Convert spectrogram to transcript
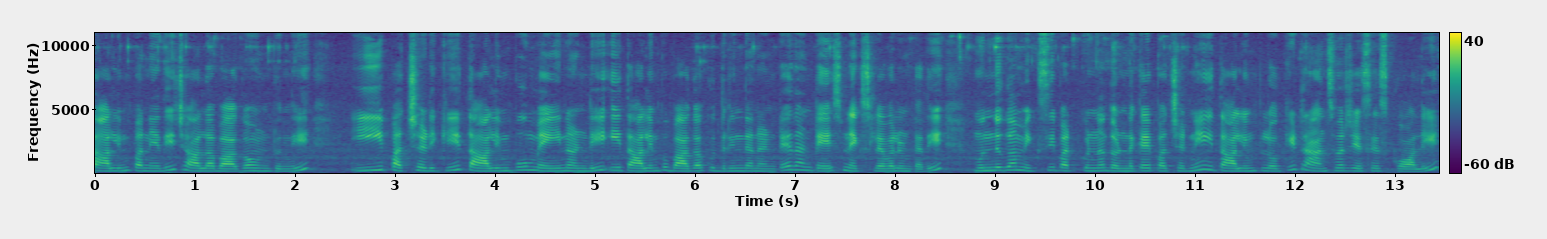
తాలింపు అనేది చాలా బాగా ఉంటుంది. ఈ పచ్చడికి తాలింపు మెయిన్ అండి. ఈ తాలింపు బాగా కుదిరిందనంటే దాని టేస్ట్ నెక్స్ట్ లెవెల్ ఉంటుంది. ముందుగా మిక్సీ పట్టుకున్న దొండకాయ పచ్చడిని ఈ తాలింపులోకి ట్రాన్స్ఫర్ చేసేసుకోవాలి.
